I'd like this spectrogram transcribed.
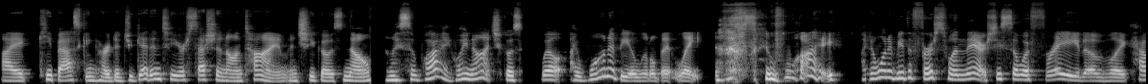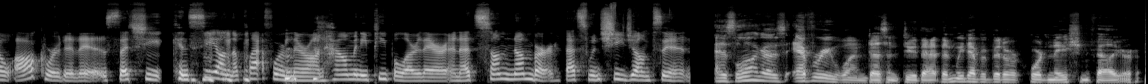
I keep asking her, Did you get into your session on time? And she goes, No. And I said, Why? Why not? She goes, Well, I want to be a little bit late. And I said, Why? I don't want to be the first one there. She's so afraid of like how awkward it is that she can see on the platform they're on how many people are there. And at some number, that's when she jumps in as long as everyone doesn't do that, then we'd have a bit of a coordination failure.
